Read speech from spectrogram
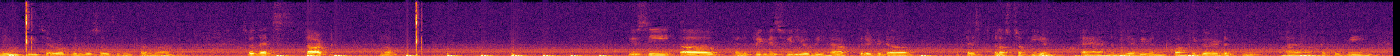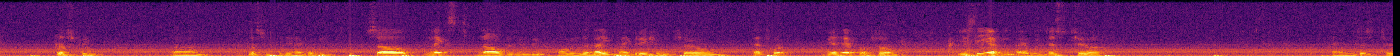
new feature of Windows 11 February. So let's start now. You see uh, in the previous video we have created a test cluster VM and we have even configured uh, Hyper-V clustering um, clustering for the Hyper-V. So next now we will be performing the live migration so that's what we are here for. So you see I will, I will just uh, and just to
